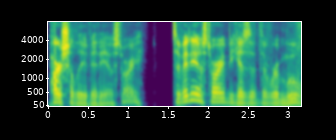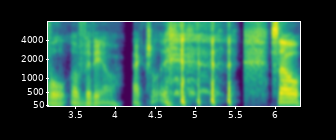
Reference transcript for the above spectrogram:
partially a video story. It's a video story because of the removal of video, actually. so,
